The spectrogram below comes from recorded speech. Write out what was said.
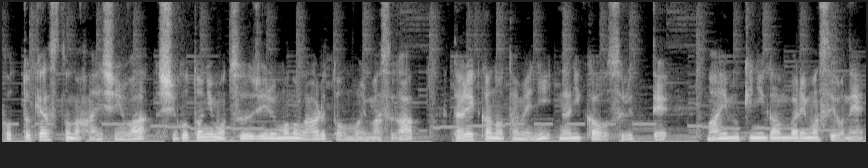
ポッドキャストの配信は仕事にも通じるものがあると思いますが誰かのために何かをするって前向きに頑張れますよね。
